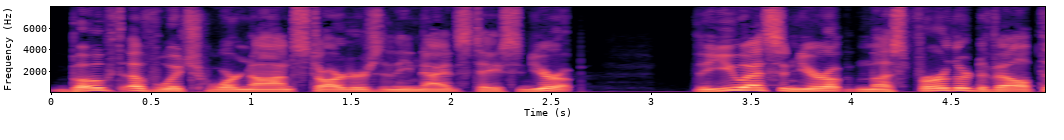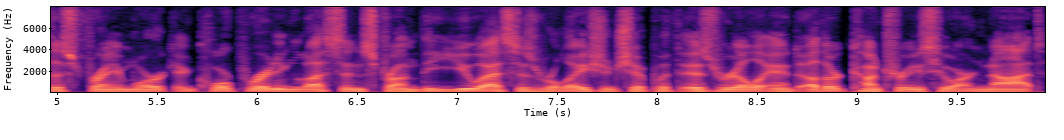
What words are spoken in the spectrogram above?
both of which were non starters in the United States and Europe. The U.S. and Europe must further develop this framework, incorporating lessons from the U.S.'s relationship with Israel and other countries who are not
